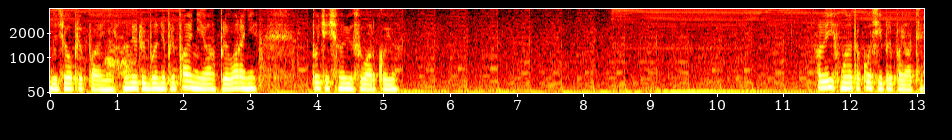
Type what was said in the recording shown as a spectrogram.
до цього припаяні. Вони тут були не припаяні, а приварені точечною сваркою. Але їх можна також і припаяти.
